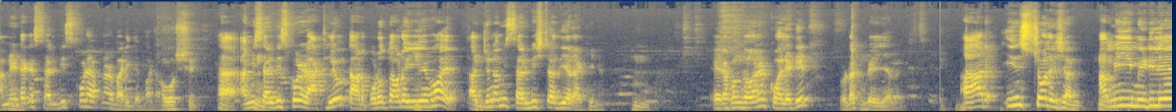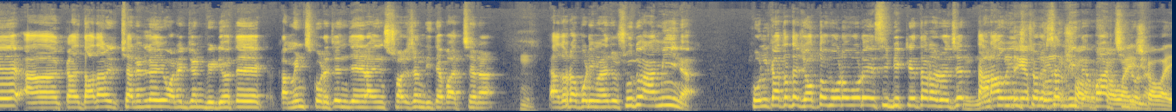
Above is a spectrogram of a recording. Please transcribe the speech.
আমি এটাকে সার্ভিস করে আপনার বাড়িতে পাঠাবো। অবশ্যই। হ্যাঁ আমি সার্ভিস করে রাখলেও তারপরেও তো আরও ইয়ে হয় তার জন্য আমি সার্ভিসটা দিয়ে রাখি না। এরকম ধরনের কোয়ালিটির প্রোডাক্ট পেয়ে যাবেন। আর ইনস্টলেশন আমি মিডিলে দাদার চ্যানেলে অনেকজন ভিডিওতে কমেন্টস করেছেন যে এরা ইনস্টলেশন দিতে পারছে না। এতটা পরিমাণে শুধু আমিই না। কলকাতাতে যত বড় বড় এসি বিক্রেতারা রয়েছে তারাও ইনস্টলেশন দিতে পারছিল না। সবাই।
